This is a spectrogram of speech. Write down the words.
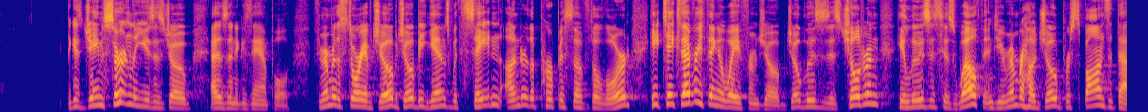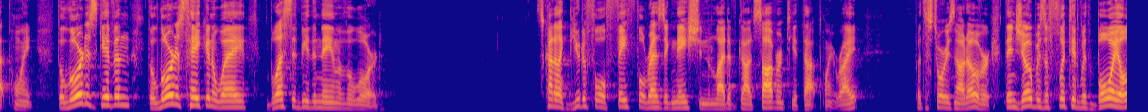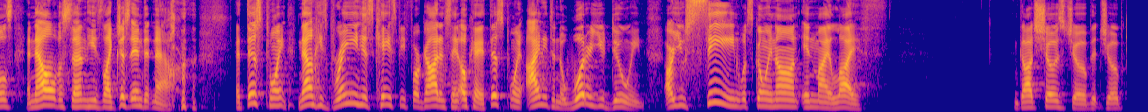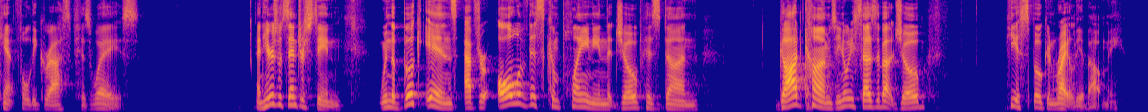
Because James certainly uses Job as an example. If you remember the story of Job, Job begins with Satan under the purpose of the Lord. He takes everything away from Job. Job loses his children, he loses his wealth. And do you remember how Job responds at that point? The Lord is given, the Lord is taken away. Blessed be the name of the Lord. It's kind of like beautiful, faithful resignation in light of God's sovereignty at that point, right? But the story's not over. Then Job is afflicted with boils, and now all of a sudden he's like, just end it now. at this point, now he's bringing his case before God and saying, okay, at this point, I need to know what are you doing? Are you seeing what's going on in my life? And God shows Job that Job can't fully grasp his ways. And here's what's interesting when the book ends, after all of this complaining that Job has done, God comes, you know what he says about Job? He has spoken rightly about me.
